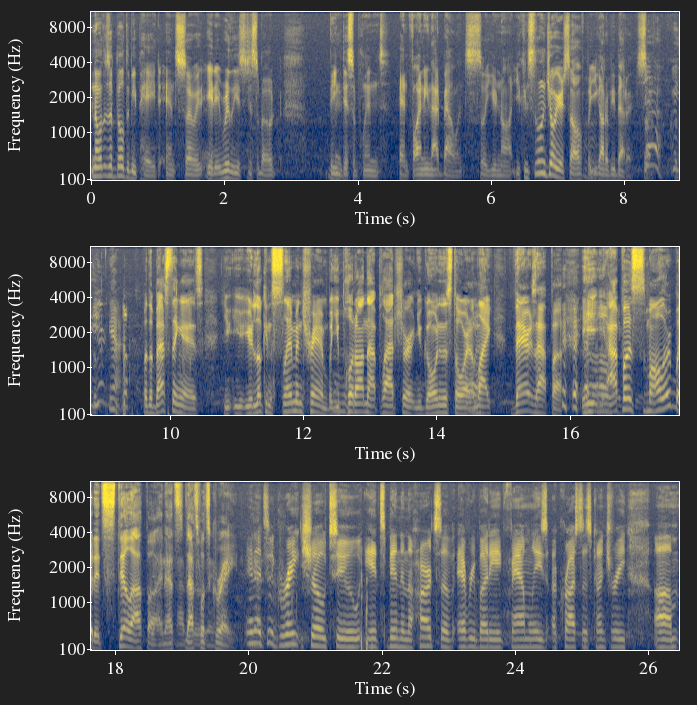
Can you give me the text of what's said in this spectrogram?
no, there's a bill to be paid, and so it, it really is just about being disciplined and finding that balance. So you're not. You can still enjoy yourself, but you got to be better. So, Yeah, you're- yeah. But the best thing is, you, you, you're looking slim and trim, but you put on that plaid shirt and you go into the store, and I'm like, there's Appa. He, Appa's smaller, but it's still Appa, and that's that's what's great. And it's a great show too. It's been in the hearts of everybody, families across this country. Um,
